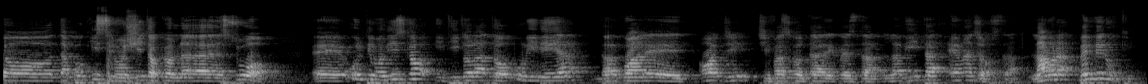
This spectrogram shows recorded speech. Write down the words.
da pochissimo è uscito col eh, suo eh, ultimo disco intitolato Un'idea, dal quale oggi ci fa ascoltare questa La vita è una giostra. Laura, benvenuti.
